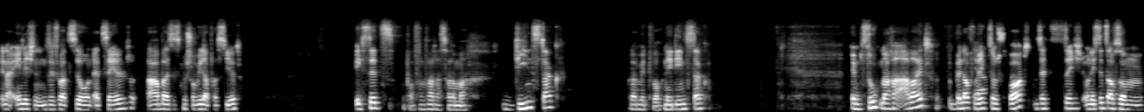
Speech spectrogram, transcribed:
in einer ähnlichen Situation erzählt, aber es ist mir schon wieder passiert. Ich sitz, boah, wann war das? Warte mal. Dienstag oder Mittwoch? Nee, Dienstag. Im Zug nach der Arbeit, bin auf dem Ja. Weg zum Sport, setzt sich und ich sitze auf so einem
